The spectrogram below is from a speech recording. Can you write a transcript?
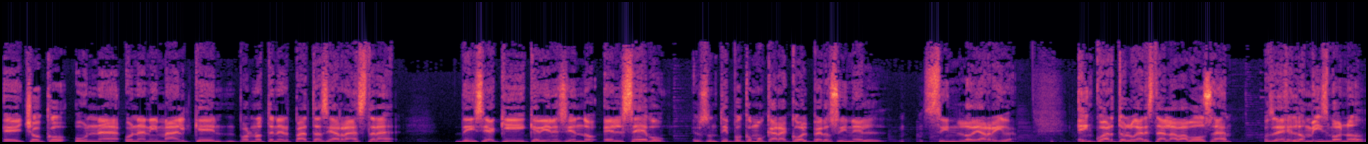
eh, Choco, una- un animal que por no tener patas se arrastra, dice aquí que viene siendo el cebo. Es un tipo como caracol, pero sin el, sin lo de arriba. En cuarto lugar está la babosa, o sea, es lo mismo, ¿no?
